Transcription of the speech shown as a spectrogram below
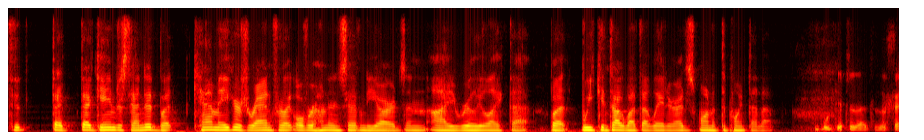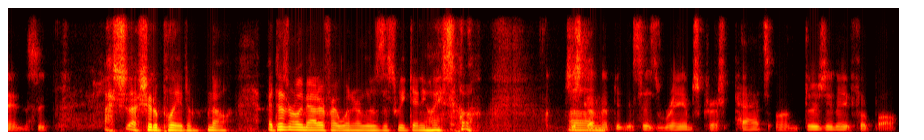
th- that that game just ended, but Cam Akers ran for like over 170 yards, and I really like that. But we can talk about that later. I just wanted to point that out. We'll get to that to the fantasy. I, sh- I should have played him. No, it doesn't really matter if I win or lose this week anyway. So Just got Um, an update that says Rams crush Pats on Thursday Night Football.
